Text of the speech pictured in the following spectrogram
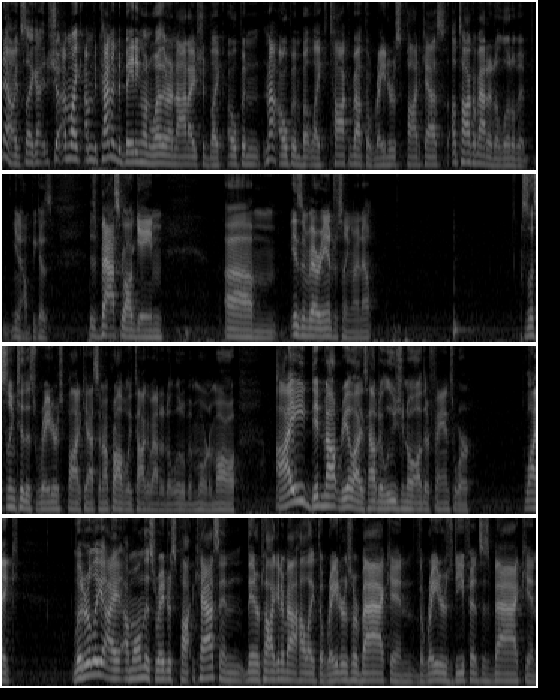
no, it's like I, am like I'm kind of debating on whether or not I should like open, not open, but like talk about the Raiders podcast. I'll talk about it a little bit, you know, because this basketball game um, isn't very interesting right now. I was listening to this Raiders podcast, and I'll probably talk about it a little bit more tomorrow. I did not realize how delusional other fans were. Like, literally, I, I'm on this Raiders podcast, and they're talking about how, like, the Raiders are back, and the Raiders defense is back, and,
